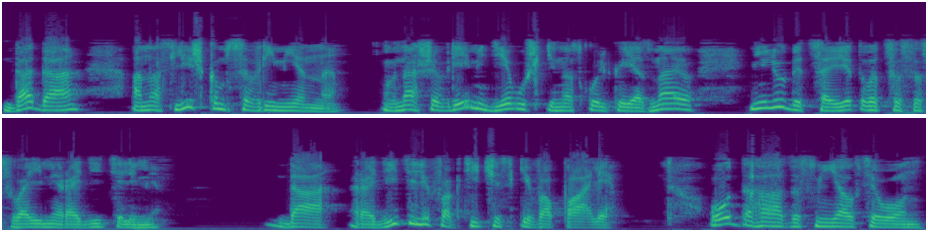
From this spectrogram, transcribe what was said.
Да-да, она слишком современна. В наше время девушки, насколько я знаю, не любят советоваться со своими родителями. Да, родители фактически в опале. «О да», – засмеялся он.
